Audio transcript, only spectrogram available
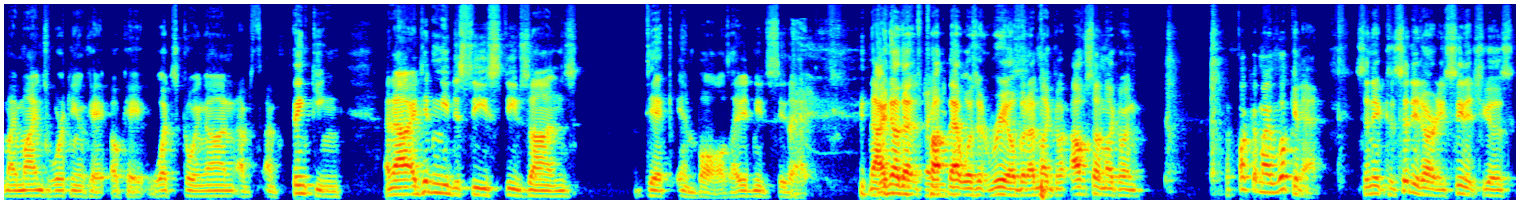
my mind's working. Okay, okay. What's going on? I'm I'm thinking." And now I didn't need to see Steve Zahn's dick and balls. I didn't need to see that. Now I know that that wasn't real, but I'm like all of a sudden I'm like going, "The fuck am I looking at?" Cindy, because Cindy had already seen it. She goes,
